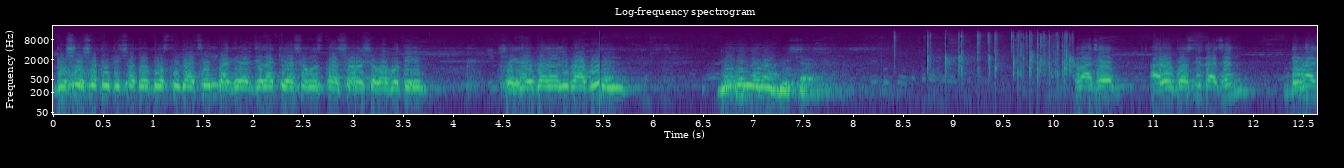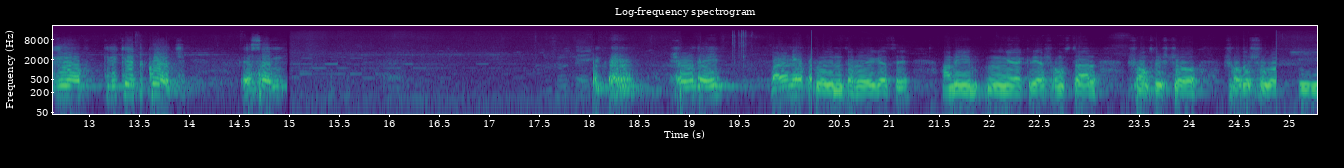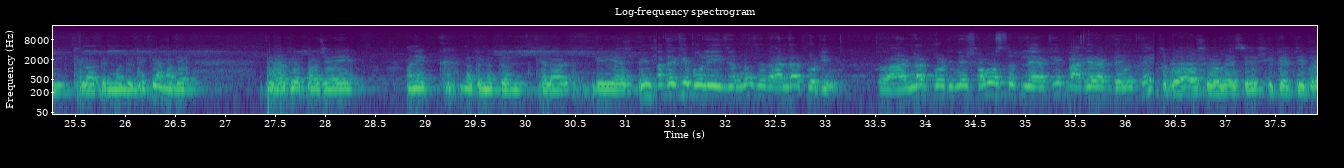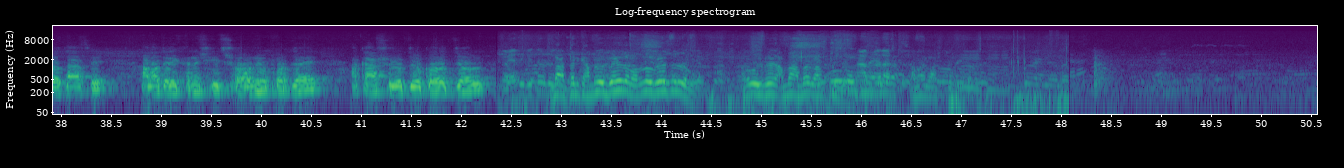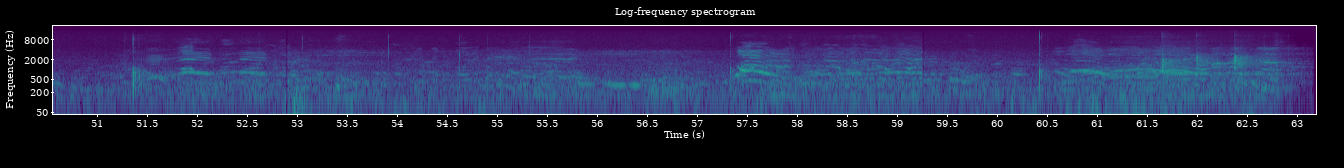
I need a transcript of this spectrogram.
বিশেষ অতিথি হিসাবে উপস্থিত আছেন বাগেরহাট জেলা ক্রীড়া সংস্থার সহসভাপতি শেখ হায়দার আলী বাবু। যতীন্দ্রনাথ বিশ্বাস। মাঝে আরও উপস্থিত আছেন বিভাগীয় ক্রিকেট কোচ এস এম। শুরুতেই মাননীয় প্রয়োজনীয়তা রয়ে গেছে। আমি ক্রীড়া সংস্থার সংশ্লিষ্ট সদস্যগণ এই খেলোয়াড়দের মধ্যে থেকে আমাদের বিভাগীয় পর্যায়ে অনেক নতুন নতুন খেলোয়াড় বেরিয়ে আসবে। তাদেরকে বলি এই জন্য যে আন্ডার ফোরটিন তো আন্ডার ফোরটিনের সমস্ত প্লেয়ারকে বাগেরহাট ভেনুতে শুরু হয়েছে শীতের তীব্রতা আছে। আমাদের এখানে শীত সহনীয় পর্যায়ে আকাশ রুদ্র করজ্জল জল। তাহলে আমরা আমরা আমরা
